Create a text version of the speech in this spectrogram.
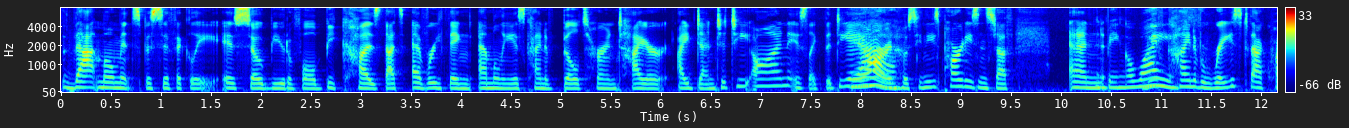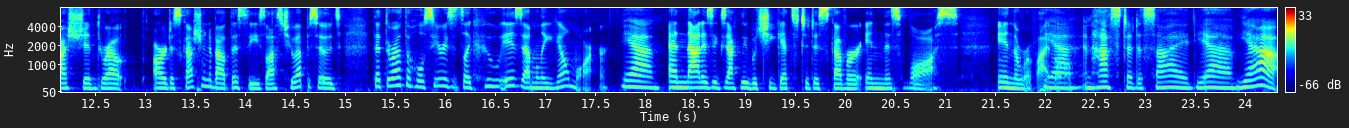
that moment specifically is so beautiful because that's everything Emily has kind of built her entire identity on is like the DAR Yeah. and hosting these parties and stuff. And, And being a wife. We've kind of raised that question throughout our discussion about this these last two episodes that throughout the whole series it's like who is Emily Gilmore? Yeah. And that is exactly what she gets to discover in this loss in the revival. Yeah, and has to decide. Yeah. Yeah,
